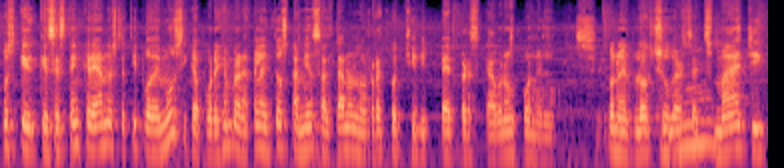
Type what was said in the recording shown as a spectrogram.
pues que, que, se estén creando este tipo de música. Por ejemplo, en aquel entonces también saltaron los Red Hot Chili Peppers, cabrón, con el, con el Blood Sugar Sex Magic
